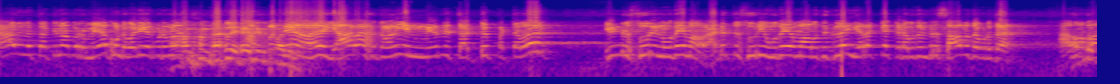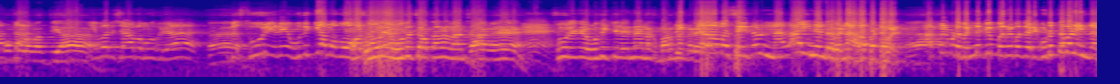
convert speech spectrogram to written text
காலில தட்டினா அப்புறம் மேற்கொண்டு வழி ஏற்படும்? மேல யாராக இருந்தாலும் என் தட்டுப்பட்டவர். இன்று சூரியன் உதயமாகும் அடுத்த சூரியன் உதயமாவதுக்குள்ள இறக்க கிடவுது என்று சாபத்தை கொடுத்தார். அவன் பொம்பளை பார்த்தா, பாத்தியா? இவர் சாபம். இந்த சூரியனே உதிக்காம போகட்டும் சூரியன் உதிச்சா தானே நான் சாவேன். சூரியனை உதிக்கலைன்னா எனக்கு மரணம் கிடையாது. உதிக்காம செய்தவன் நலாய் நின்ற பெண்ணாகப்பட்டவள் ஆ. அப்படிப்பட்ட பெண்ணுக்கும் பெருமதி கொடுத்தவன் இந்த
